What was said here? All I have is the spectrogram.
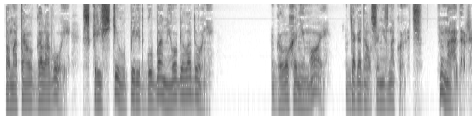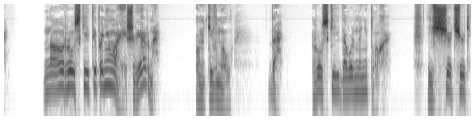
помотал головой, скрестил перед губами обе ладони. «Глухонемой?» — догадался незнакомец. «Надо же! Но русский ты понимаешь, верно?» Он кивнул. «Да, русский довольно неплохо. Еще чуть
